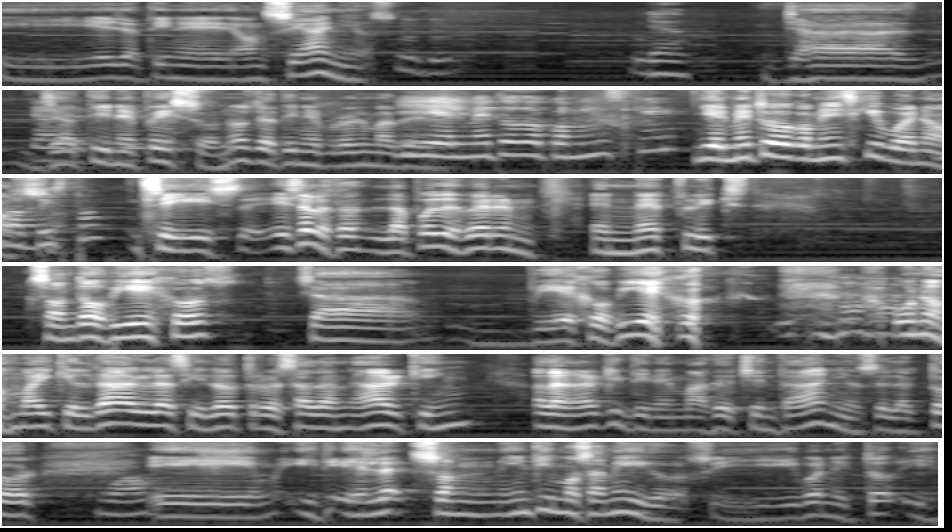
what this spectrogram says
Y ella tiene 11 años. Ya. Ya, Ya tiene peso, ¿no? Ya tiene problemas de... ¿Y el método Kominsky? Y el método Kominsky, bueno. ¿Lo has visto? Sí, esa la, la puedes ver en, en Netflix. Son dos viejos, ya viejos, viejos. Uno es Michael Douglas y el otro es Alan Arkin. Alan Arkin tiene más de 80 años, el actor. Wow. Y, y es la- son íntimos amigos. Y bueno, y, to- y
